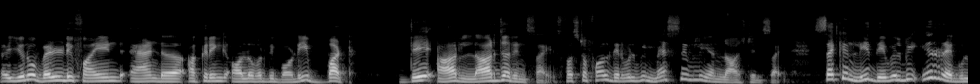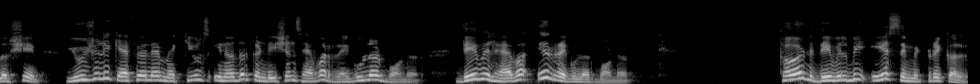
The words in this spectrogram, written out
uh, you know well defined and uh, occurring all over the body, but they are larger in size. First of all, they will be massively enlarged in size. Secondly, they will be irregular shape. Usually, café macules in other conditions have a regular border. They will have a irregular border. Third, they will be asymmetrical.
